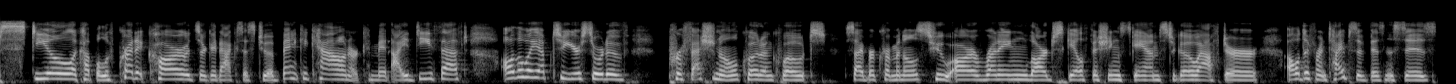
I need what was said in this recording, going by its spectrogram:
steal a couple of credit cards or get access to a bank account or commit ID theft, all the way up to your sort of professional, quote unquote, cyber criminals who are running large scale phishing scams to go after all different types of businesses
